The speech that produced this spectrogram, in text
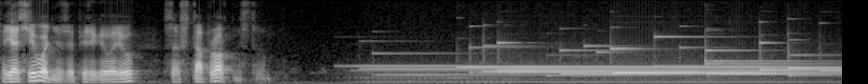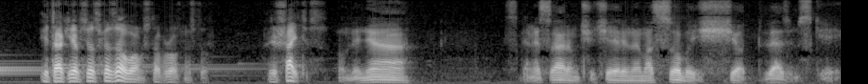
Я сегодня же переговорю со штаб-ротмистром. Итак, я все сказал вам, штаб-ротмистр. Решайтесь. У меня с комиссаром Чечериным особый счет, Вяземский.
